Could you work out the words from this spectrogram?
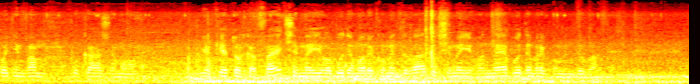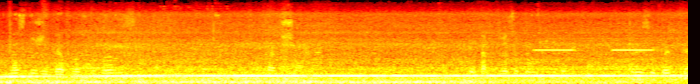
потім вам покажемо, яке то кафе, чи ми його будемо рекомендувати, чи ми його не будемо рекомендувати. У нас дуже тепло зробилося. Так що І так, вже зупинили. три зупинки.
